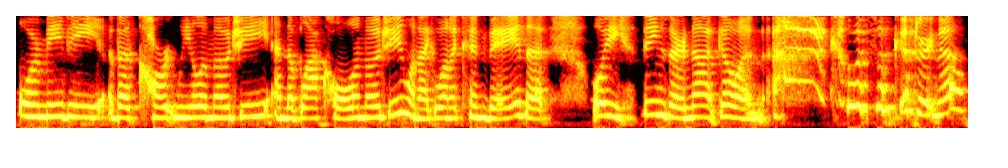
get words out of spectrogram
or maybe the cartwheel emoji and the black hole emoji when I want to convey that, oi, things are not going going so good right now.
